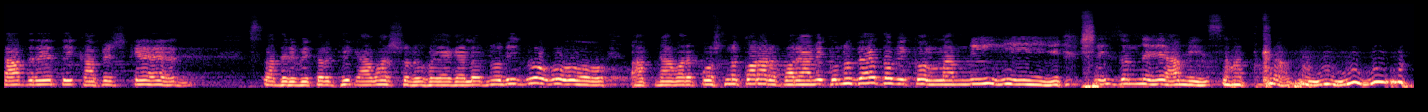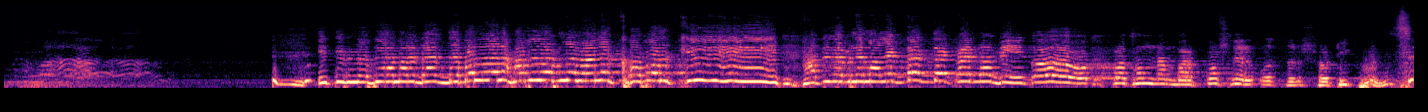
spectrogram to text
তাদরে তুই কাঁপিস কেন? তাদের ভিতর থেকে আবার শুরু হয়ে গেল, নবী গো, আপনি আমার প্রশ্ন করার পরে আমি কোনো বেদবি করলাম নি। সেই জন্য আমি সাত কাঁপি নবী আমার ডাক বললেন, হাবিব আপনি মালিক, খবর কি? হাবিব আপনি মালিক ডাক নবী গো, প্রথম নাম্বার প্রশ্নের উত্তর সঠিক হয়েছে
